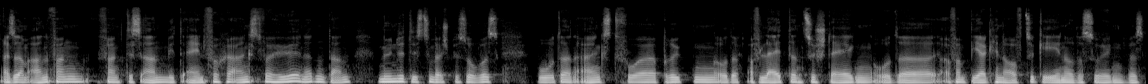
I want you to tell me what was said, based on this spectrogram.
Also am Anfang fängt es an mit einfacher Angst vor Höhe nicht? und dann mündet es zum Beispiel sowas, wo dann Angst vor Brücken oder auf Leitern zu steigen oder auf einen Berg hinaufzugehen oder so irgendwas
